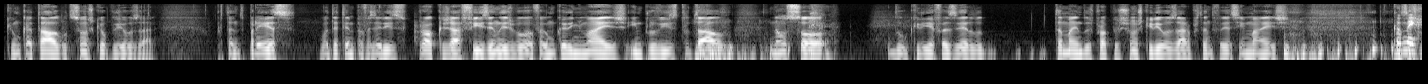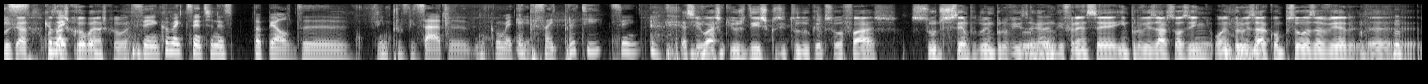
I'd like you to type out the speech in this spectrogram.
que um catálogo de sons que eu podia usar. Portanto, para esse vou ter tempo para fazer isso. Para o que já fiz em Lisboa foi um bocadinho mais improviso total, não só do que queria fazer, do- também dos próprios sons que queria usar, portanto foi assim mais. Como é que explicar. como Mas é acho que correu bem, acho que correu bem. Sim, como é que te sentes nesse papel de improvisar? Como é que É é? perfeito para ti. Sim. É assim, eu acho que os discos e tudo o que a pessoa faz surge sempre do improviso. A Uhum. grande diferença é improvisar sozinho ou improvisar com pessoas a ver, eh,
